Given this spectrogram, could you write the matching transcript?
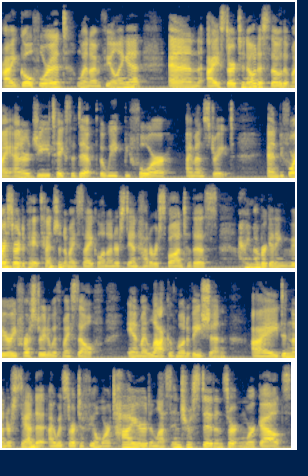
I go for it when i'm feeling it. And i start to notice though that my energy takes a dip the week before i menstruate. And before I started to pay attention to my cycle and understand how to respond to this, I remember getting very frustrated with myself and my lack of motivation. I didn't understand it. I would start to feel more tired and less interested in certain workouts.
